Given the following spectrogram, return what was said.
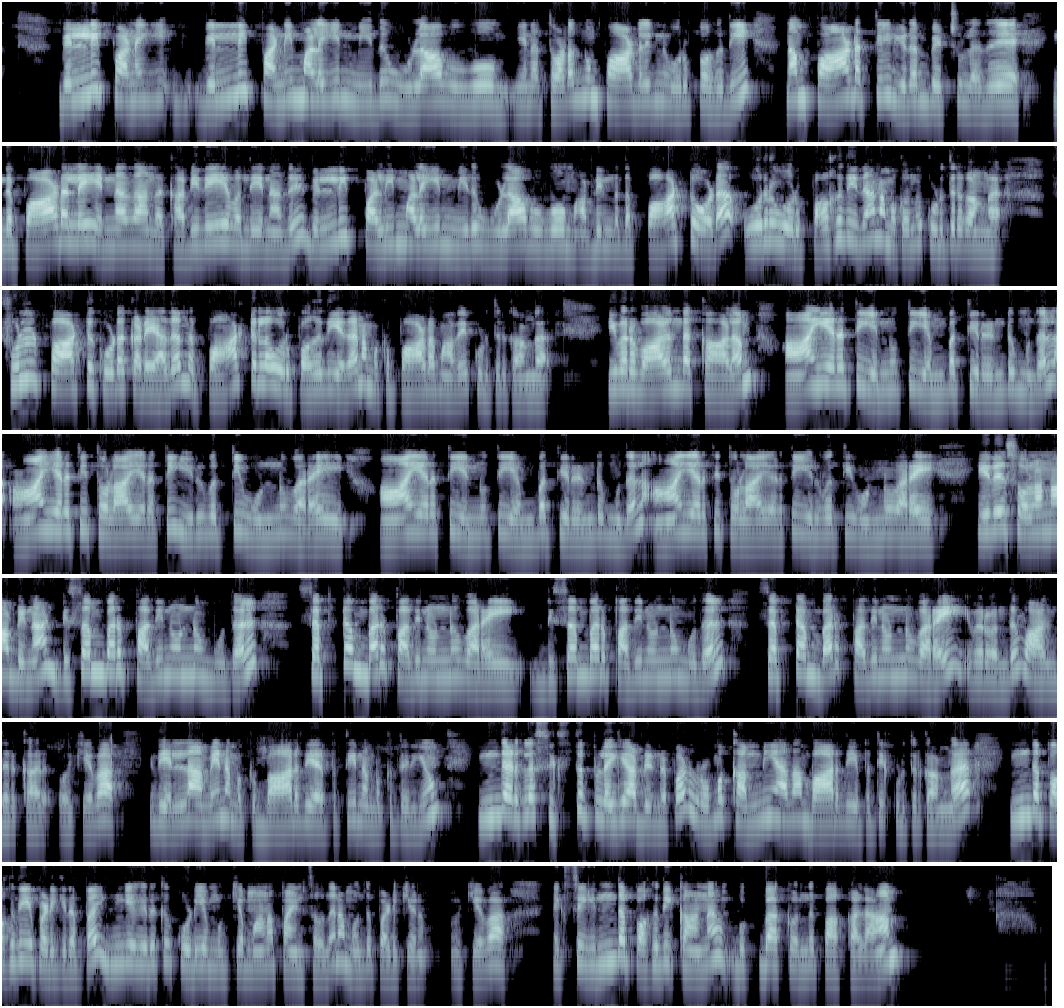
வெள்ளி பனை வெள்ளி பனிமலையின் மீது உலாவுவோம் என தொடங்கும் பாடலின் ஒரு பகுதி நம் பாடத்தில் இடம்பெற்றுள்ளது. இந்த பாடலே என்னதான் அந்த கவிதையே வந்து என்னது? வெள்ளி பனிமலையின் மீது உலாவுவோம் அப்படின்றத பாட்டோட ஒரு ஒரு பகுதி தான் நமக்கு வந்து கொடுத்துருக்காங்க. ஃபுல் பாட்டு கூட கிடையாது. அந்த பாட்டுல ஒரு பகுதியை தான் நமக்கு பாடமாவே கொடுத்துருக்காங்க. இவர் வாழ்ந்த காலம் ஆயிரத்தி எண்ணூத்தி எண்பத்தி ரெண்டு முதல் ஆயிரத்தி தொள்ளாயிரத்தி இருபத்தி ஒன்று வரை. ஆயிரத்தி எண்ணூத்தி எண்பத்தி ரெண்டு முதல் ஆயிரத்தி தொள்ளாயிரத்தி இருபத்தி ஒன்று வரை. இதை சொல்லணும் அப்படின்னா டிசம்பர் பதினொன்று முதல் செப்டம்பர் பதினொன்று வரை டிசம்பர் பதினொன்று முதல் செப்டம்பர் பதினொன்று வரை இவர் வந்து வாழ்ந்திருக்காரு ஓகேவா இது எல்லாமே நமக்கு பாரதியார் பற்றி நமக்கு தெரியும். இந்த இடத்துல சிக்ஸ்த்து பிள்ளைங்க அப்படின்றப்ப ரொம்ப கம்மியாக தான் பாரதியை பற்றி கொடுத்துருக்காங்க. இந்த பகுதியை படிக்கிறப்ப இங்கே இருக்கக்கூடிய முக்கியமான பாயிண்ட்ஸை வந்து நம்ம வந்து படிக்கணும் ஓகேவா நெக்ஸ்ட் இந்த பகுதிக்கான புக் பேக் வந்து பார்க்கலாம்.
